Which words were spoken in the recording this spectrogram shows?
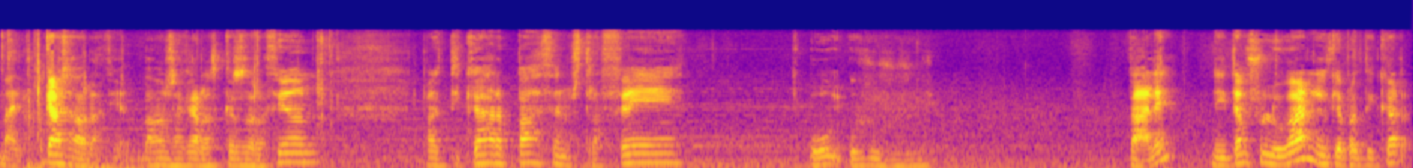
Vale, casa de oración. Vamos a sacar las casas de oración. Practicar paz en nuestra fe. Uy, uy, uy, uy. Vale, necesitamos un lugar en el que practicar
